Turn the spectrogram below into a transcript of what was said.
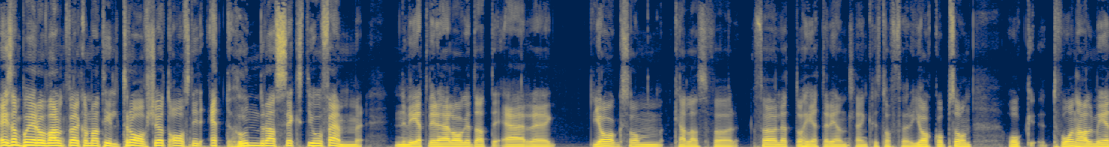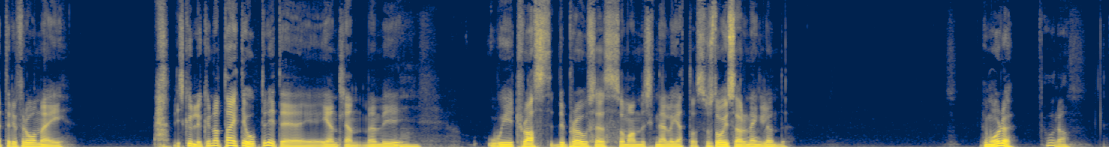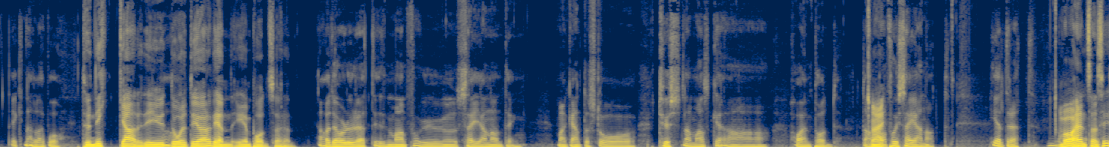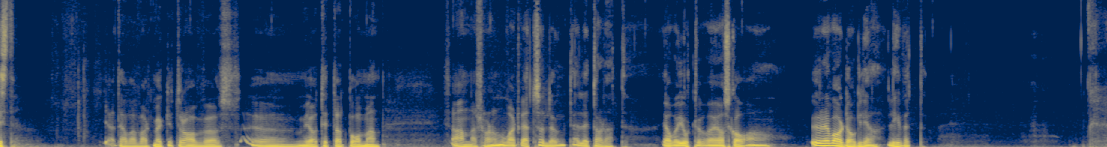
Hejsan på er och varmt välkomna till Travkött avsnitt 165. Ni vet vid det här laget att det är eh, jag som kallas för Fölet och heter egentligen Kristoffer Jakobsson. Och två och en halv meter ifrån mig. Vi skulle kunna tajta ihop det lite eh, egentligen, men vi... Mm. We trust the process som Anders Knell har gett oss. Så står ju Sören Englund. Hur mår du? Jodå, det knallar på. Du nickar. Det är ju Ja. dåligt att göra det i en- podd Sören. Ja, det har du rätt i. Man får ju säga någonting. Man kan inte stå tyst när man ska ha en podd. Nej. Man får ju säga något. Helt rätt. Vad har hänt sen sist? Ja, det har varit mycket trav uh, jag har tittat på, men annars har det nog varit rätt så lugnt, ärligt talat. Jag har gjort vad jag ska ur det vardagliga livet.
